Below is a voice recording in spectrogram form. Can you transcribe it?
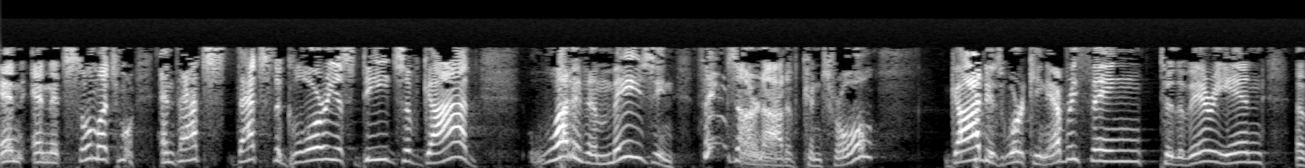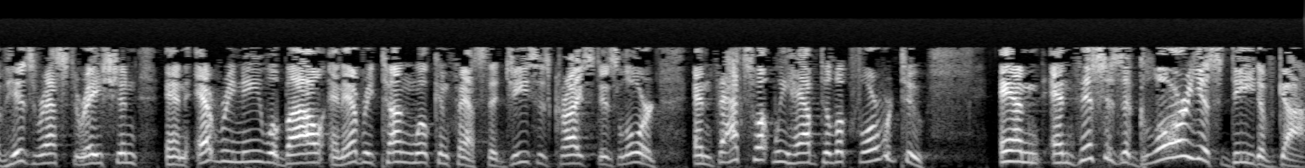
And, and it's so much more. And that's, that's the glorious deeds of God. What an amazing, things aren't out of control. God is working everything to the very end of His restoration, and every knee will bow and every tongue will confess that Jesus Christ is Lord. And that's what we have to look forward to. And, and this is a glorious deed of God.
